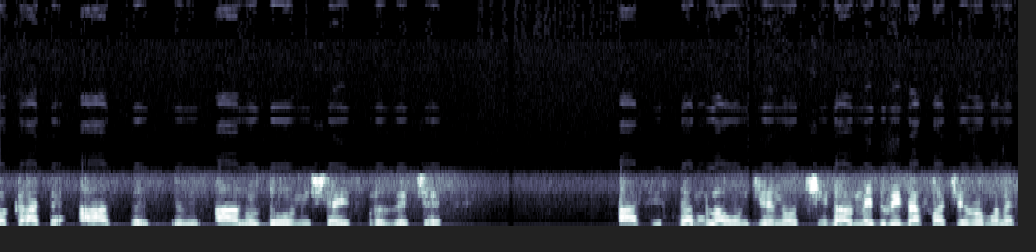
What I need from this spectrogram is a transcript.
păcate, astăzi, în anul 2016, asistăm la un genocid al mediului de afaceri românesc.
